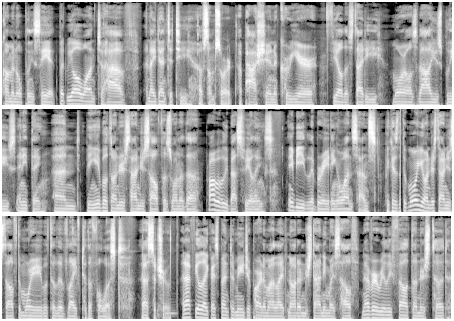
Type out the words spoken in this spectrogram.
come and openly say it, but we all want to have an identity of some sort, a passion, a career, field of study, morals, values, beliefs, anything. And being able to understand yourself is one of the probably best feelings. Maybe liberating in one sense, because the more you understand yourself, the more you're able to live life to the fullest. That's the truth. And I feel like I spent a major part of my life not understanding myself, never really felt understood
